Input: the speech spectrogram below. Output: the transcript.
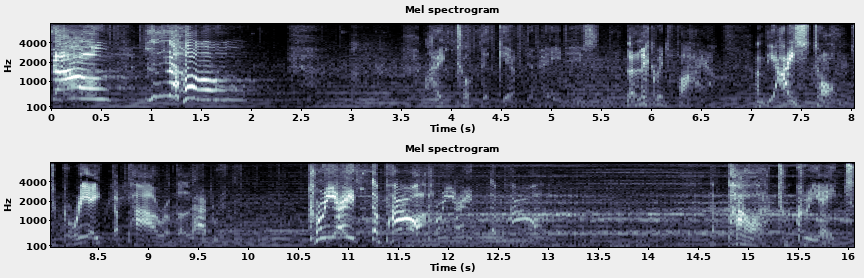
No! No! I took the gift of Hades, the liquid fire, and the ice storm to create the power of the labyrinth. Create the power! Create the power! The power to create,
